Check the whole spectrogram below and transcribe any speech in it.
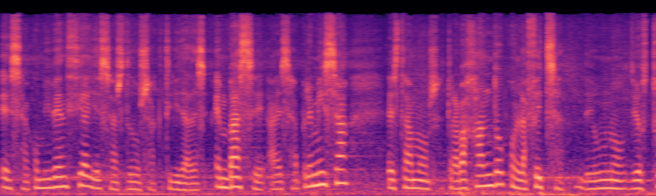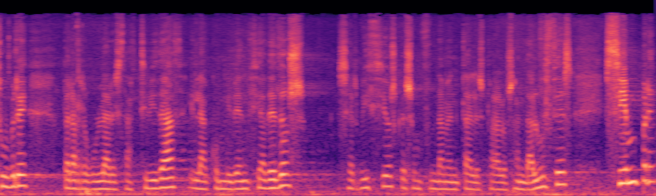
esa convivencia y esas dos actividades. En base a esa premisa, estamos trabajando con la fecha de 1 de octubre para regular esta actividad y la convivencia de dos servicios que son fundamentales para los andaluces, siempre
